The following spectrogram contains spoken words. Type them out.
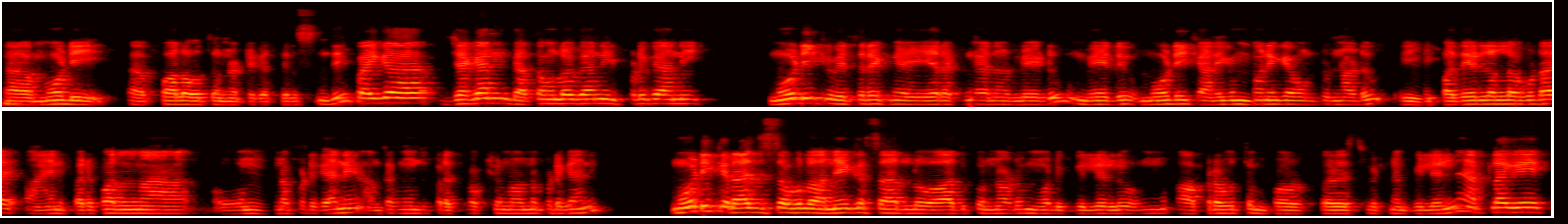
ఆ, మోడీ ఫాలో అవుతున్నట్టుగా తెలుస్తుంది. పైగా జగన్ గతంలో కానీ ఇప్పుడు కానీ మోడీకి వ్యతిరేకంగా ఏ రకంగానూ లేడు. మేడు మోడీకి అణిగిమణిగా ఉంటున్నాడు. ఈ పదేళ్ళలో కూడా ఆయన పరిపాలన ఉన్నప్పుడు కానీ అంతకుముందు ప్రతిపక్షంలో ఉన్నప్పుడు కానీ మోడీకి రాజ్యసభలో అనేక సార్లు ఆదుకున్నాడు. మోడీ బిల్లులు ఆ ప్రభుత్వం ప్రవేశపెట్టిన బిల్లుల్ని. అట్లాగే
